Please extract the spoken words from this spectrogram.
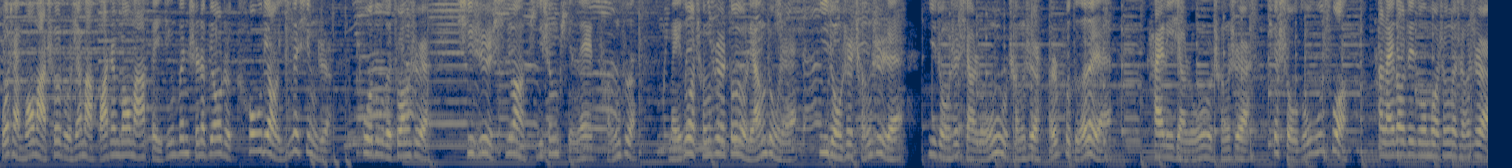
国产宝马车主想把华晨宝马、北京奔驰的标志抠掉一个性质。过度的装饰。其实是希望提升品味层次。每座城市都有两种人，一种是城市人，一种是想融入城市而不得的人。凯莉想融入城市，却手足无措。他来到这座陌生的城市，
